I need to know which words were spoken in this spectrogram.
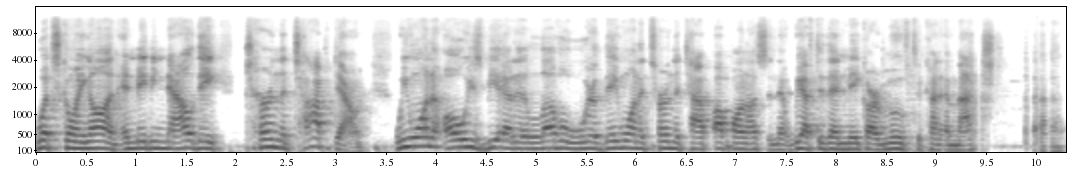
What's going on? And maybe now they turn the tap down. We want to always be at a level where they want to turn the tap up on us and that we have to then make our move to kind of match that.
